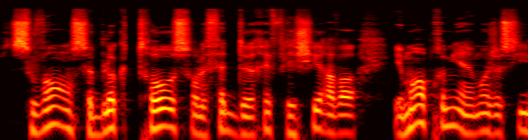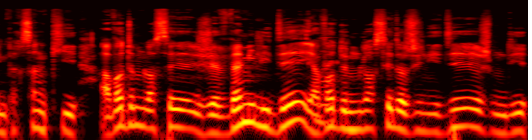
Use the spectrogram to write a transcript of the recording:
souvent on se bloque trop sur le fait de réfléchir avant et moi en premier hein, moi je suis une personne qui avant de me lancer j'ai 20 000 idées et avant de me lancer dans une idée je me dis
